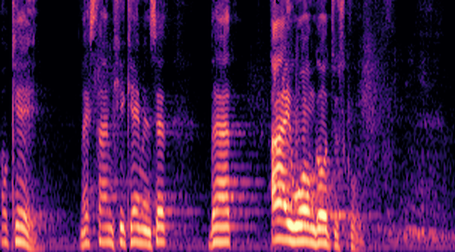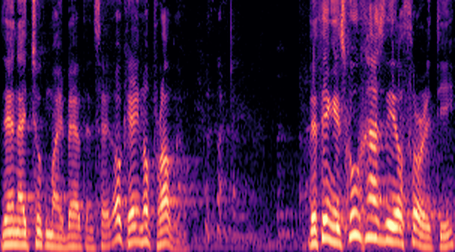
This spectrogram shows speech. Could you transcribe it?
Okay. Next time he came and said, that I won't go to school. Then I took my belt and said, Okay, no problem. the thing is, who has the authority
